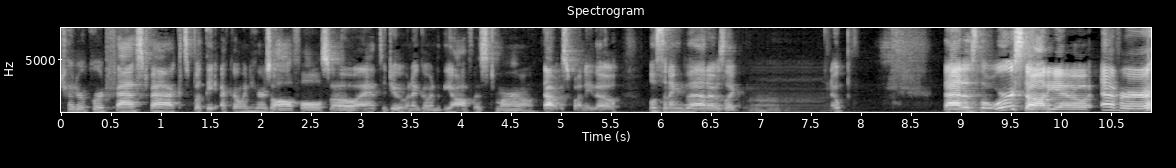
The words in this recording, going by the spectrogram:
tried to record fast facts, but the echo in here is awful, so I have to do it when I go into the office tomorrow. That was funny though. Listening to that, I was like, mm, nope. That is the worst audio ever.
